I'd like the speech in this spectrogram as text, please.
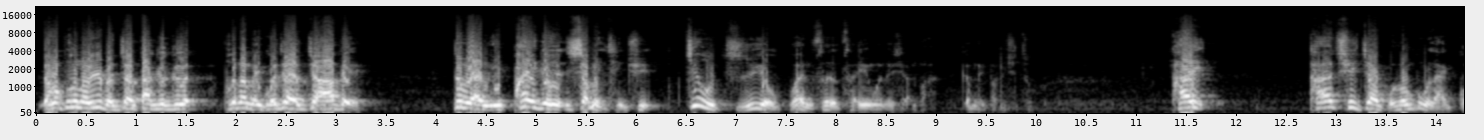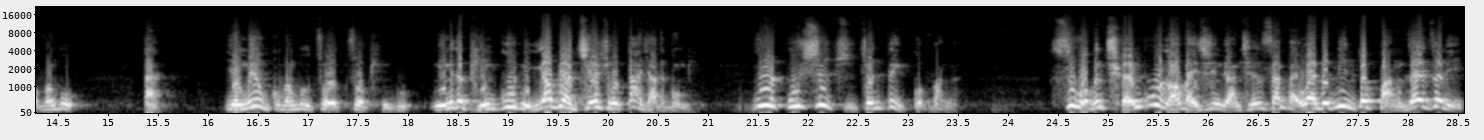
然后碰到日本叫大哥哥，碰到美国叫叫阿贝，对不对？你派一个小美琴去，就只有贯彻蔡英文的想法，跟美方去做。他他去叫国防部来，国防部。有没有国防部做做评估？你那个评估，你要不要接受大家的公平？因为不是只针对国防啊，是我们全部老百姓两千三百万的命都绑在这里，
